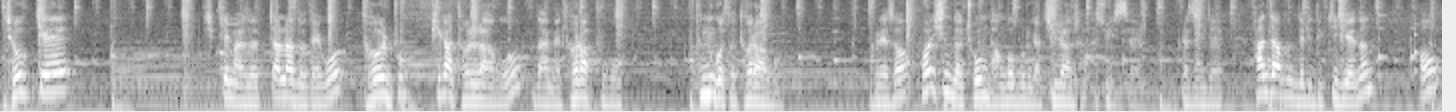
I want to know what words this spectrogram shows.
적게 쉽게 말해서 잘라도 되고 덜 부- 피가 덜 나고 그 다음에 덜 아프고 붓는 것도 덜 하고 그래서 훨씬 더 좋은 방법으로 우리가 진료할 수 있어요. 그래서 이제 환자분들이 느끼기에는 어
